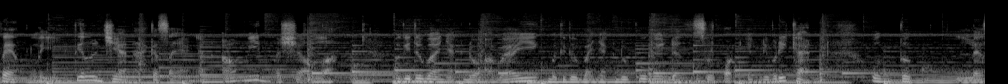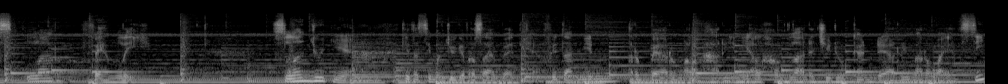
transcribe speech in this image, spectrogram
Family, Tiljana kesayangan. Amin, Masya Allah. Begitu banyak doa baik, begitu banyak dukungan dan support yang diberikan untuk Leslar Family. Selanjutnya, kita simak juga persahabat ya, vitamin terbaru malam hari ini Alhamdulillah ada cidukan dari Marwa FC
